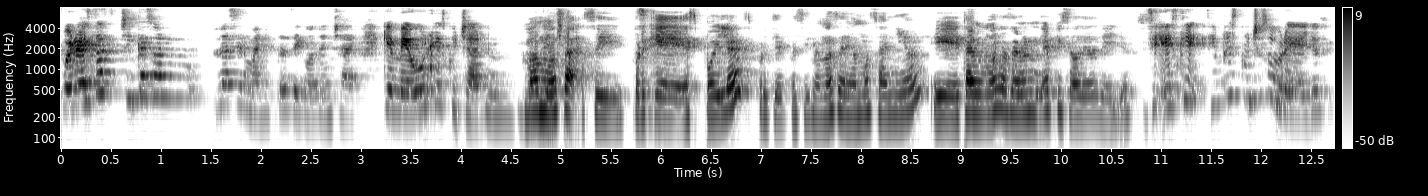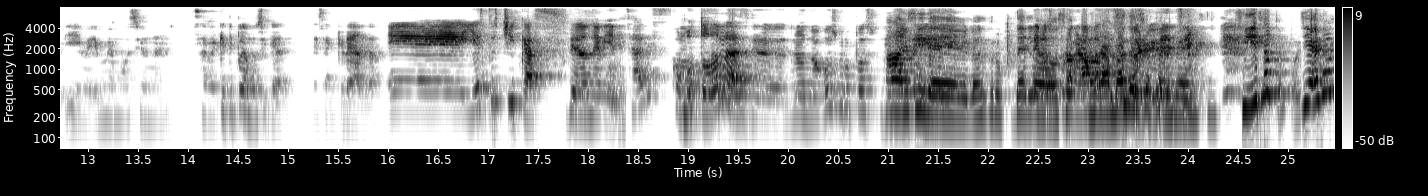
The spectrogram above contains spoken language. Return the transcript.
bueno, estas chicas son las hermanitas de Golden Child. Que me urge escuchar. Golden Vamos a, Child. sí, porque spoilers, porque pues si no nos haríamos años, eh, también vamos a hacer un episodio de ellos. Sí, es que siempre escucho sobre ellos y me, me emociona saber qué tipo de música están creando. Eh, y estas chicas, ¿de dónde vienen? ¿Sabes? Como todos las, de- los nuevos grupos. Ay, sí, de los grupos, de, de los, los programas de supervivencia. Sí, es lo que ya habíamos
